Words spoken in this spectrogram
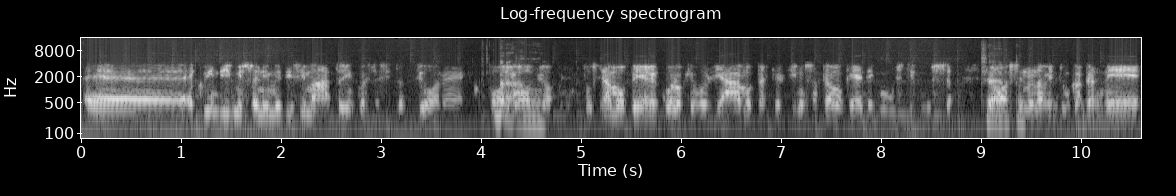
Eh, e quindi mi sono immedesimato in questa situazione. Ecco. Poi Bravo. ovvio possiamo bere quello che vogliamo perché il vino sappiamo che è de gustibus. Certo. Però se non avete un cabernet,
